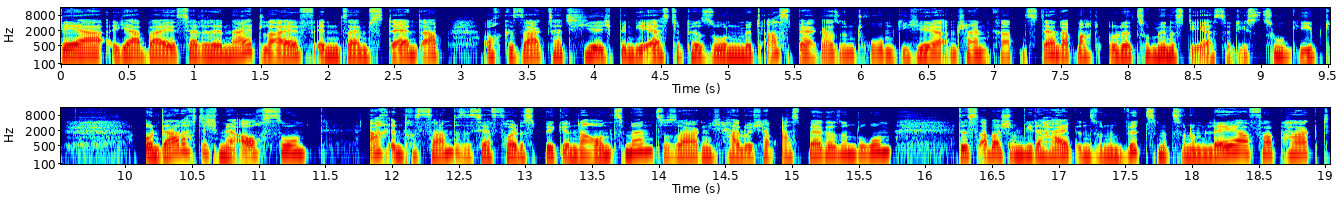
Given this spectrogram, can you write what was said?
der ja bei Saturday Night Live in seinem Stand-up auch gesagt hat, hier, ich bin die erste Person mit Asperger-Syndrom, die hier anscheinend gerade ein Stand-up macht oder zumindest die erste, die es zugibt. Und da dachte ich mir auch so, ach interessant, das ist ja voll das Big Announcement, zu sagen, ich, hallo, ich habe Asperger-Syndrom. Das ist aber schon wieder halb in so einem Witz mit so einem Layer verpackt,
